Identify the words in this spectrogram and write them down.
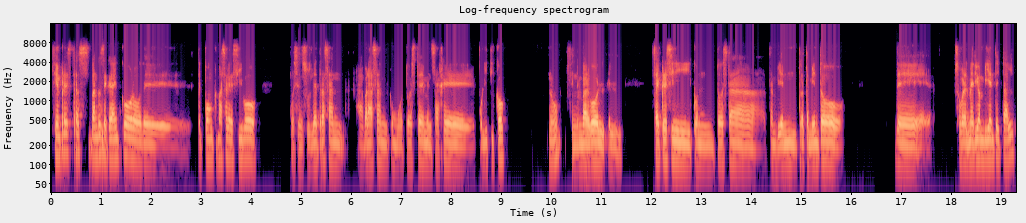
Siempre estas bandas de grindcore o de, punk más agresivo, pues en sus letras abrazan como todo este mensaje político, ¿no? Sin embargo, el, el Secrecy con todo este también tratamiento de, sobre el medio ambiente y tal,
